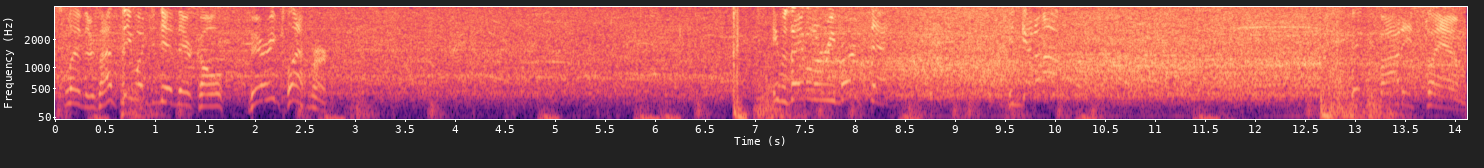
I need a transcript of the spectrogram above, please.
Slithers. I see what you did there, Cole. Very clever. He was able to reverse that. He's got him up. Big body slam.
